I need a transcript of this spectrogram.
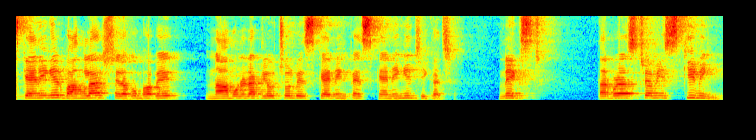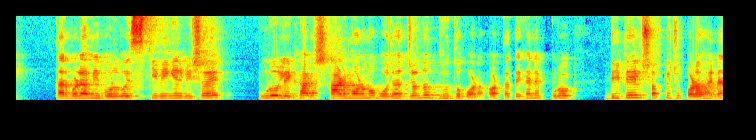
স্ক্যানিং এর বাংলা সেরকম ভাবে না মনে রাখলেও চলবে স্ক্যানিংটা স্ক্যানিং এ ঠিক আছে। নেক্সট তারপরে আসছে আমি স্কিমিং তারপরে আমি বলব স্কিমিং এর বিষয়ে পুরো লেখার সারমর্ম বোঝার জন্য দ্রুত পড়া, অর্থাৎ এখানে পুরো ডিটেল সবকিছু পড়া হয় না,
